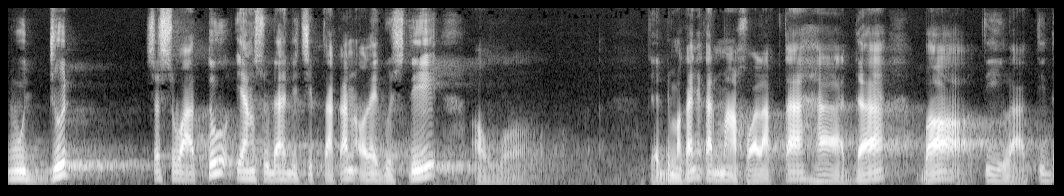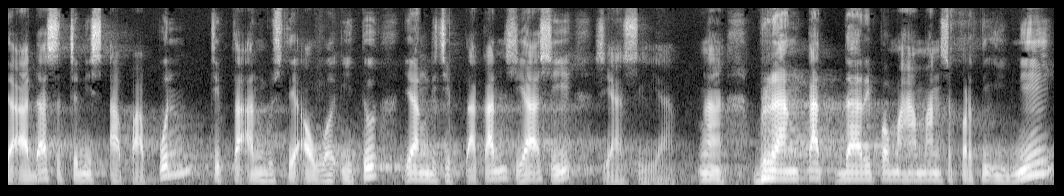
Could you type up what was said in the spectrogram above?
wujud sesuatu yang sudah diciptakan oleh Gusti Allah. Jadi makanya kan makhlukta hada batila. Tidak ada sejenis apa pun ciptaan Gusti Allah itu yang diciptakan sia-sia. Nah, berangkat dari pemahaman seperti ini,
